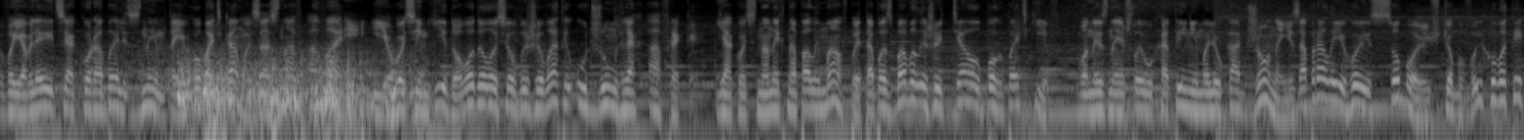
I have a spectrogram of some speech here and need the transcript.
Виявляється, корабель з ним та його батьками зазнав аварії, і його сім'ї доводилося виживати у джунглях Африки. Якось на них напали мавпи та позбавили життя обох батьків. Вони знайшли у хатині малюка Джона і забрали його із собою, щоб виховати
